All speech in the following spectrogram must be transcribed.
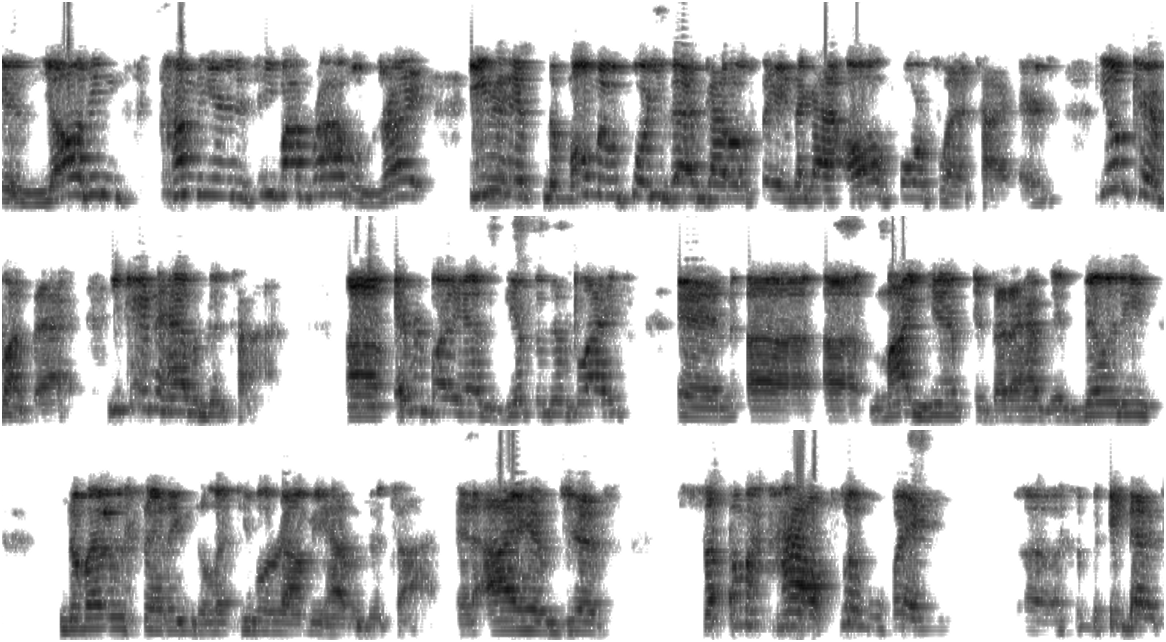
is y'all didn't come here to see my problems, right? Even if the moment before you guys got on stage, I got all four flat tires, you don't care about that. You came to have a good time. Uh, everybody has a gift in this life, and uh, uh, my gift is that I have the ability, no matter the setting, to let people around me have a good time. And I have just somehow, some way, uh, made that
